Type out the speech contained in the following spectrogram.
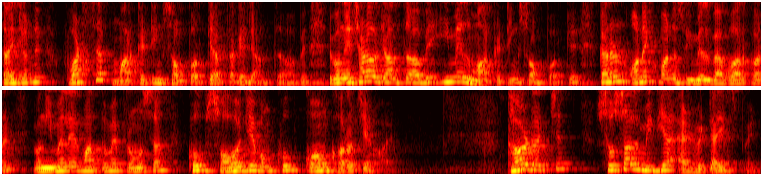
তাই জন্য হোয়াটসঅ্যাপ মার্কেটিং সম্পর্কে আপনাকে জানতে হবে। এবং এছাড়াও জানতে হবে ইমেল মার্কেটিং সম্পর্কে। কারণ অনেক মানুষ ইমেল ব্যবহার করেন এবং ইমেলের মাধ্যমে প্রমোশন খুব সহজে এবং খুব কম খরচে হয়। থার্ড হচ্ছে সোশ্যাল মিডিয়া অ্যাডভার্টাইজমেন্ট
